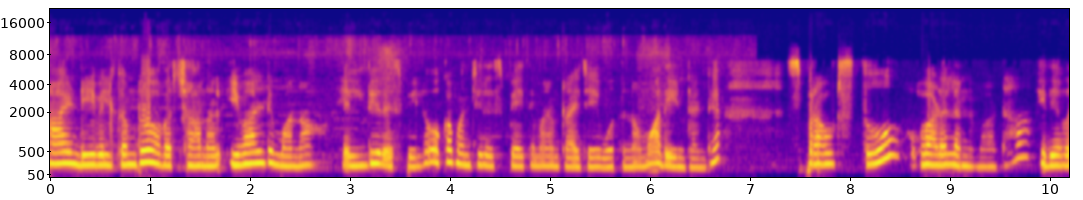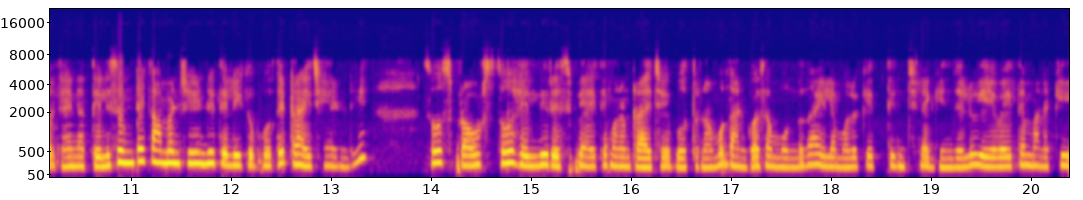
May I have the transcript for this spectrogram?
హాయ్ అండి వెల్కమ్ టు అవర్ ఛానల్ ఇవాళ మన హెల్దీ రెసిపీలో ఒక మంచి రెసిపీ అయితే మనం ట్రై చేయబోతున్నాము. అదేంటంటే స్ప్రౌట్స్తో వడలు అన్నమాట ఇది ఎవరికైనా తెలిసి ఉంటే కామెంట్ చేయండి తెలియకపోతే ట్రై చేయండి. సో స్ప్రౌట్స్తో హెల్దీ రెసిపీ అయితే మనం ట్రై చేయబోతున్నాము. దానికోసం ముందుగా ఇలా మొలకెత్తించిన గింజలు ఏవైతే మనకి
